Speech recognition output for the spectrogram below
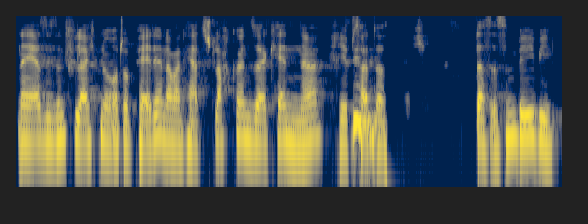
naja, Sie sind vielleicht nur Orthopädin, aber einen Herzschlag können Sie erkennen, ne? Krebs hat das das ist ein Baby.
